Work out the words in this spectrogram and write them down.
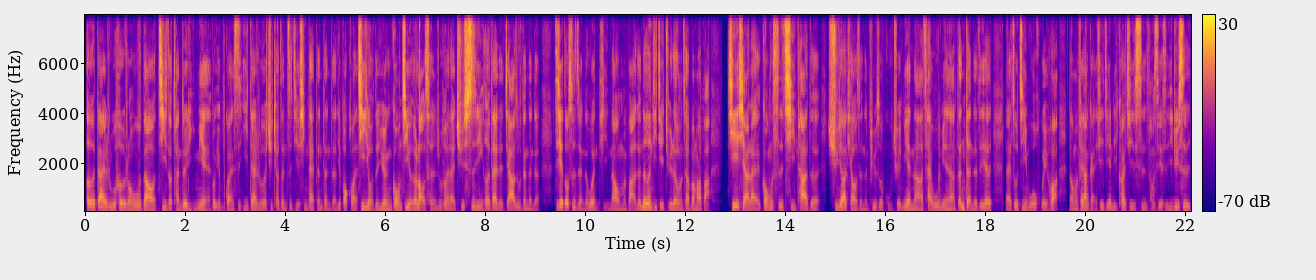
二代如何融入到自己的团队里面，也不管是一代如何去调整自己的心态等等的，也包括既有的员工、既有的老臣如何来去适应二代的加入等等的，这些都是人的问题。那我们把人的问题解决了，我们才有办法把。接下来公司其他的需要调整的，譬如说股权面啊、财务面啊等等的这些来做进一步的规划。那我们非常感谢今天李会计师，同时也是李律师、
